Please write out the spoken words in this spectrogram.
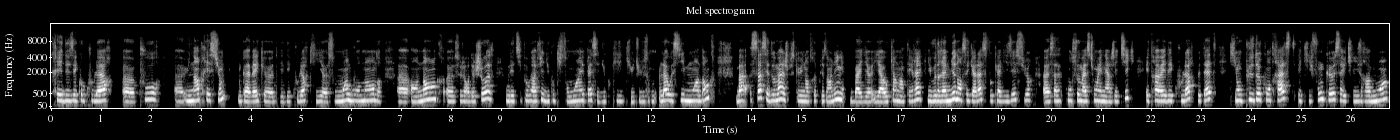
créer des éco-couleurs euh, pour une impression donc avec euh, des, couleurs qui euh, sont moins gourmandes euh, en encre, ce genre de choses, ou des typographies du coup qui sont moins épaisses et du coup qui, utiliseront là aussi moins d'encre, bah ça c'est dommage puisque une entreprise en ligne, bah il n'y a aucun intérêt. Il vaudrait mieux dans ces cas-là se focaliser sur sa consommation énergétique et travailler des couleurs peut-être qui ont plus de contraste et qui font que ça utilisera moins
